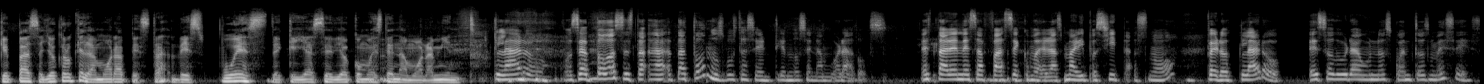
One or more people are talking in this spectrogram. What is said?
¿Qué pasa? Yo creo que el amor apesta después de que ya se dio como este enamoramiento. Claro, o sea, todos está, a, a todos nos gusta sentirnos enamorados. estar en esa fase como de las maripositas, ¿no? Pero claro, eso dura unos cuantos meses,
